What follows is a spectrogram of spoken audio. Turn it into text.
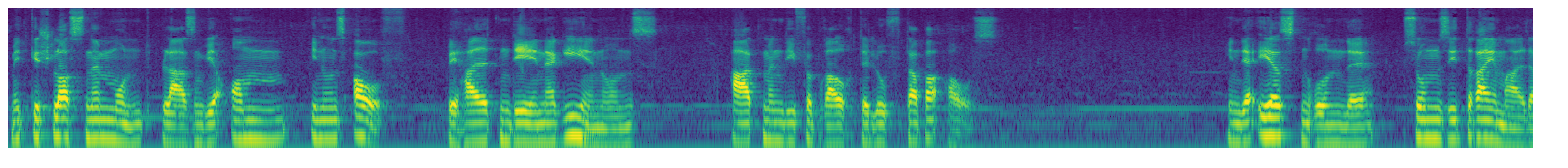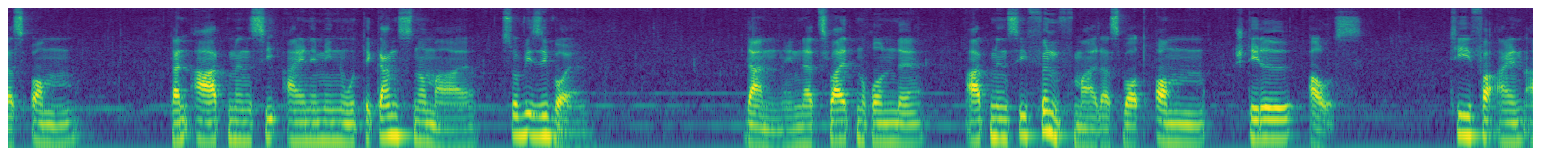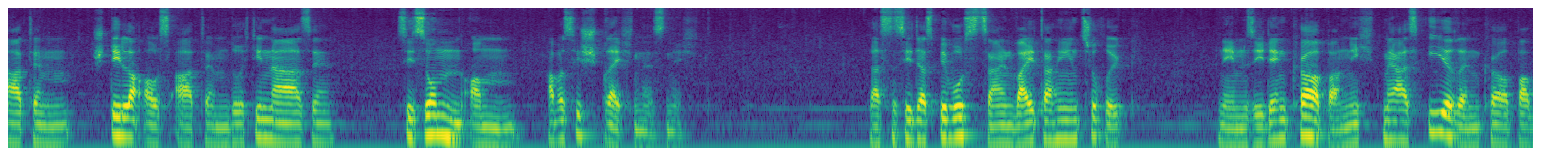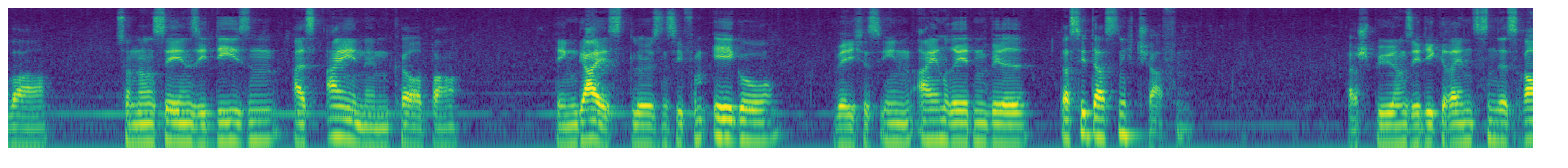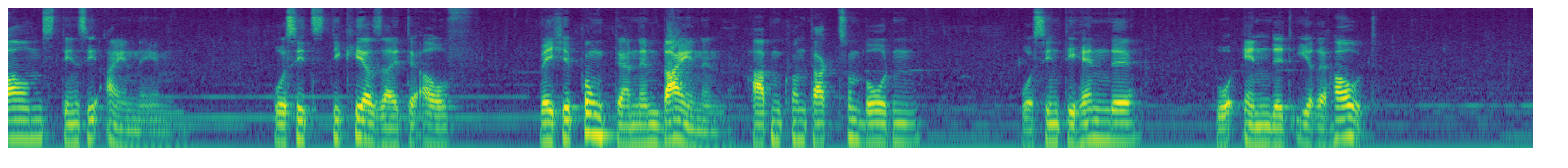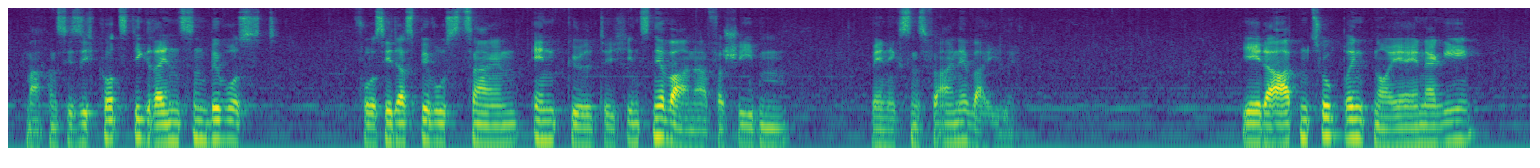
Mit geschlossenem Mund blasen wir Om in uns auf, behalten die Energie in uns, atmen die verbrauchte Luft aber aus. In der ersten Runde summen Sie dreimal das Om, dann atmen Sie eine Minute ganz normal, so wie Sie wollen. Dann in der zweiten Runde atmen Sie fünfmal das Wort Om still aus. Tiefer einatmen, stiller ausatmen durch die Nase. Sie summen Om, aber Sie sprechen es nicht. Lassen Sie das Bewusstsein weiterhin zurück. Nehmen Sie den Körper nicht mehr als Ihren Körper wahr, sondern sehen Sie diesen als einen Körper. Den Geist lösen Sie vom Ego welches ihnen einreden will, dass sie das nicht schaffen. Erspüren sie die Grenzen des Raums, den sie einnehmen. Wo sitzt die Kehrseite auf? Welche Punkte an den Beinen haben Kontakt zum Boden? Wo sind die Hände? Wo endet ihre Haut? Machen Sie sich kurz die Grenzen bewusst bevor sie das Bewusstsein endgültig ins Nirvana verschieben, wenigstens für eine Weile. Jeder Atemzug bringt neue Energie,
